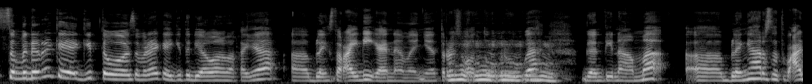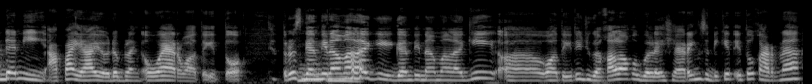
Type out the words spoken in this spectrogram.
sebenarnya kayak gitu. Sebenarnya kayak gitu di awal. Makanya uh, blank store ID kan namanya. Terus waktu berubah ganti nama uh, blanknya harus tetap ada nih. Apa ya? Ya udah blank aware waktu itu. Terus ganti Hmm, nama lagi ganti nama lagi uh, waktu itu juga kalau aku boleh sharing sedikit itu karena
